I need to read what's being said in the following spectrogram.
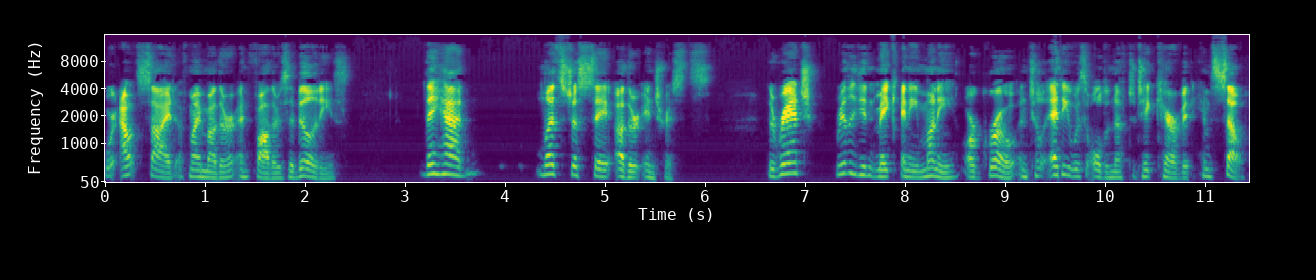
were outside of my mother and father's abilities. They had, let's just say, other interests. The ranch really didn't make any money or grow until Eddie was old enough to take care of it himself.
